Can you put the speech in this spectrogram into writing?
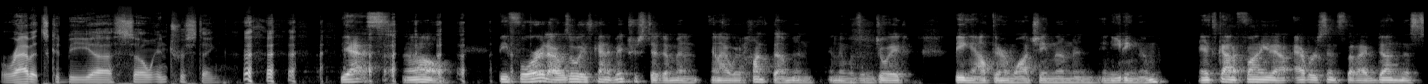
rabbits could be uh, so interesting. yes. Oh, before it, I was always kind of interested in them and, and I would hunt them and, and it was enjoyed being out there and watching them and, and eating them. And it's kind of funny now, ever since that I've done this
